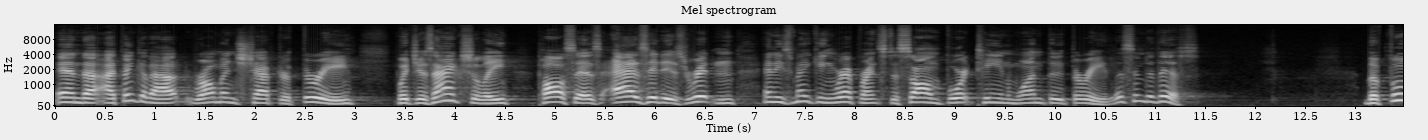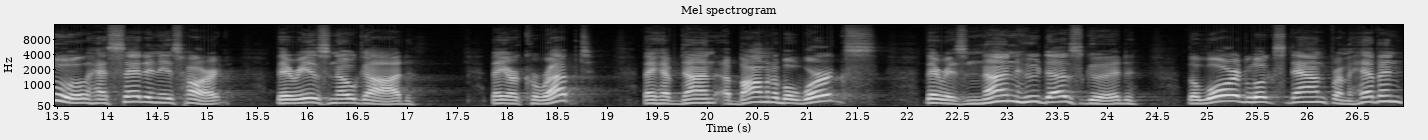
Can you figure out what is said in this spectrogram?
And uh, I think about Romans chapter 3, which is actually, Paul says, as it is written, and he's making reference to Psalm 14, 1 through 3. Listen to this. The fool has said in his heart, There is no God. They are corrupt. They have done abominable works. There is none who does good. The Lord looks down from heaven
